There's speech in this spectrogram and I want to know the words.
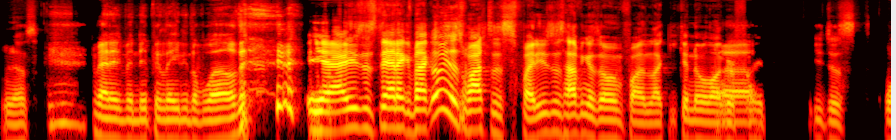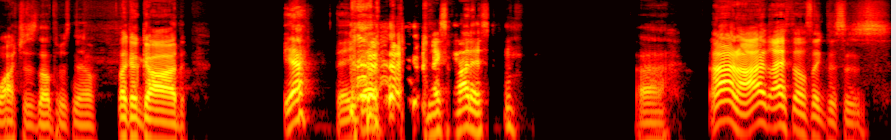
Who knows? Man is manipulating the world. Yeah, he's just standing back. Let me just watch this fight. He's just having his own fun. Like he can no longer Uh. fight. He just watches the others now, like a god. yeah, there you go. Next goddess. Uh, I don't know. I, I still think this is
